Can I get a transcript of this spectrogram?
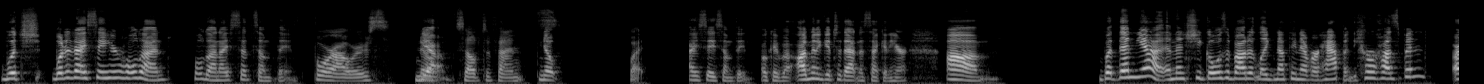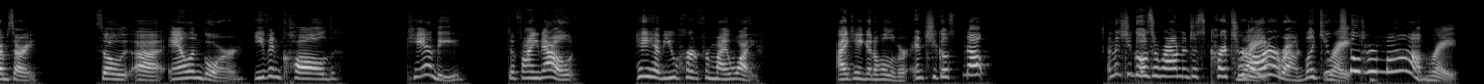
which, what did I say here? Hold on. Hold on. I said something. Four hours. No. Yeah. Self defense. Nope. What? I say something. Okay, but I'm gonna get to that in a second here. Um, but then yeah, and then she goes about it like nothing ever happened. Her husband, I'm sorry, so uh, Alan Gore even called Candy to find out, hey, have you heard from my wife? I can't get a hold of her, and she goes, nope. And then she goes around and just carts her Right. daughter around like you Right. killed her mom. Right.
